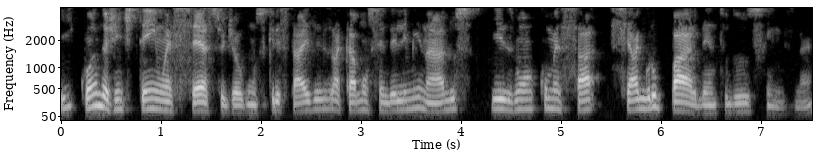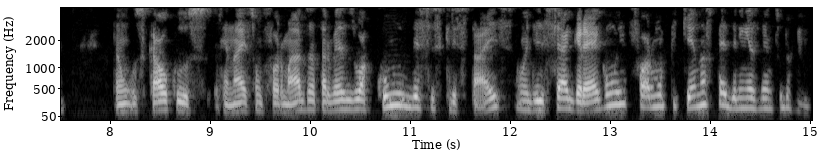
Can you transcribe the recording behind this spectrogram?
e quando a gente tem um excesso de alguns cristais, eles acabam sendo eliminados e eles vão começar a se agrupar dentro dos rins, né? Então, os cálculos renais são formados através do acúmulo desses cristais, onde eles se agregam e formam pequenas pedrinhas dentro do rim.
